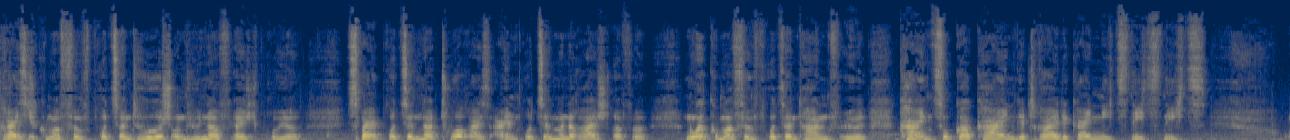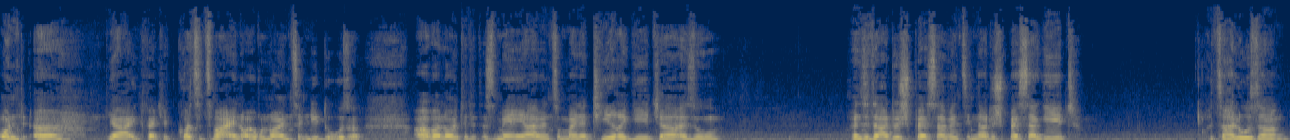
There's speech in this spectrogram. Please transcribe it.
30,5% Hirsch- und Hühnerfleischbrühe. 2% Naturreis, 1% Mineralstoffe, 0,5% Hanföl. Kein Zucker, kein Getreide, kein nichts, nichts, nichts. Und äh, ja, ich werde, kostet zwar 1,19 Euro die Dose, aber Leute, das ist mir egal, wenn es um meine Tiere geht, ja, also wenn sie dadurch besser, wenn es ihnen dadurch besser geht, willst du Hallo sagen?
